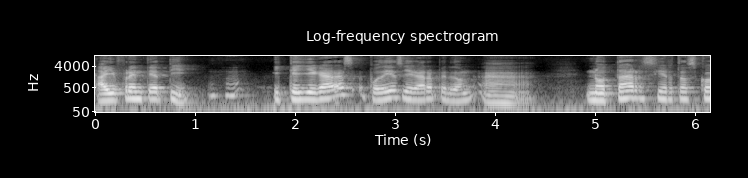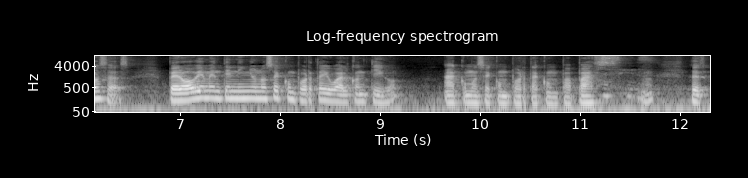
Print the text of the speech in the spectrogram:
ahí frente a ti. Y que llegaras, podías llegar, perdón, a notar ciertas cosas. Pero obviamente el niño no se comporta igual contigo a como se comporta con papás. Entonces,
